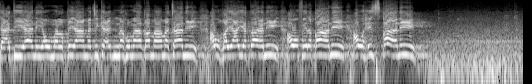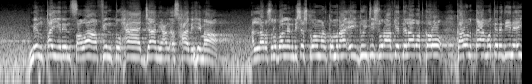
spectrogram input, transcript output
تأتيان يوم القيامة كأنهما غمامتان أو غيايتان أو فرقان أو حزقان من طير صواف تحاجان عن أصحابهما আল্লাহ রসুল বললেন বিশেষ করে তোমরা এই দুইটি সুরাকে তেলাওয়াত করো কারণ কেয়ামতের দিন এই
